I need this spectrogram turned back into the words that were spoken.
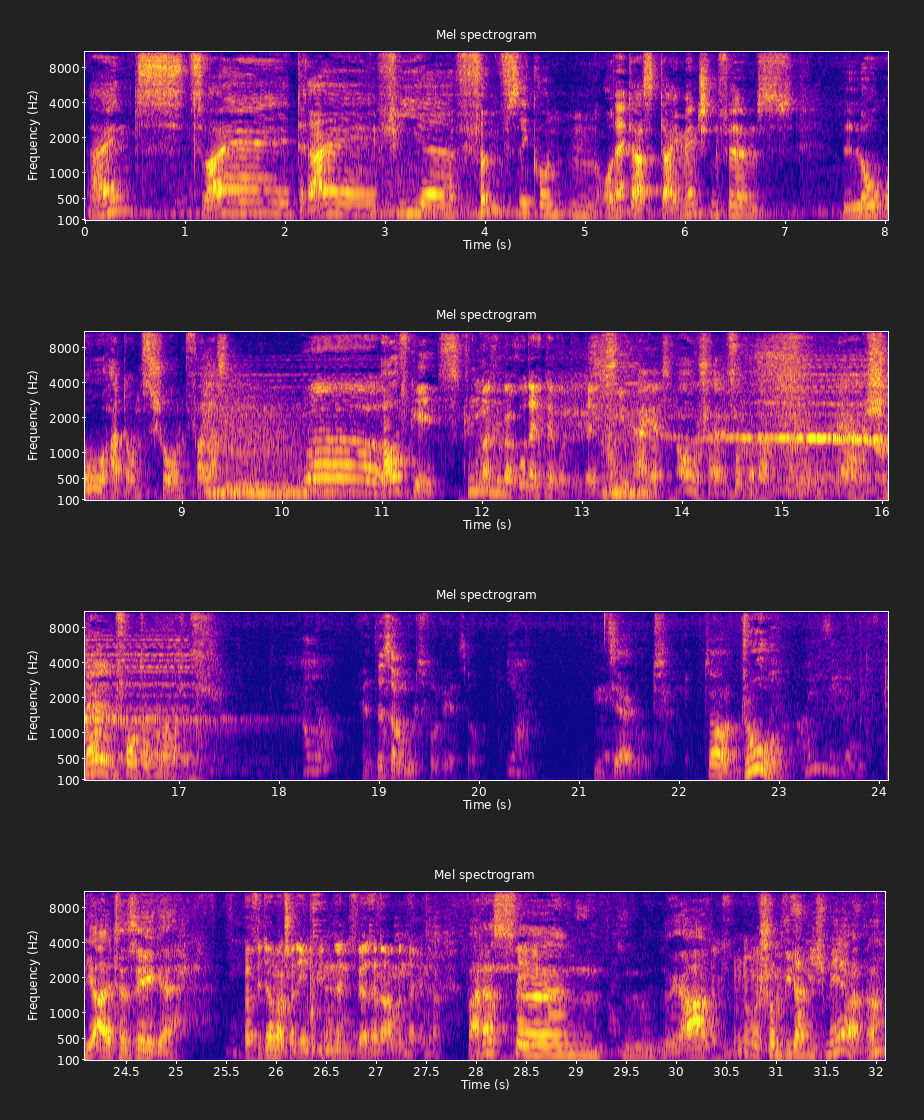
Eins, zwei, drei, vier, fünf Sekunden und Nein. das Dimension Films Logo hat uns schon verlassen. Wow! Auf geht's! Stream. Guck mal, sogar roter Hintergrund in der Ja, jetzt. Oh, Scheiße, verdammt. Ja, schnell ein Foto gemacht. Hallo? Ja, das ist auch ein gutes Foto jetzt so. Ja. Sehr gut. So, Drew. Die alte Säge. War sie damals schon irgendwie ein nennenswerter Name? Nein, ne? War das, nee. äh, ja, schon wieder nicht mehr, ne?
